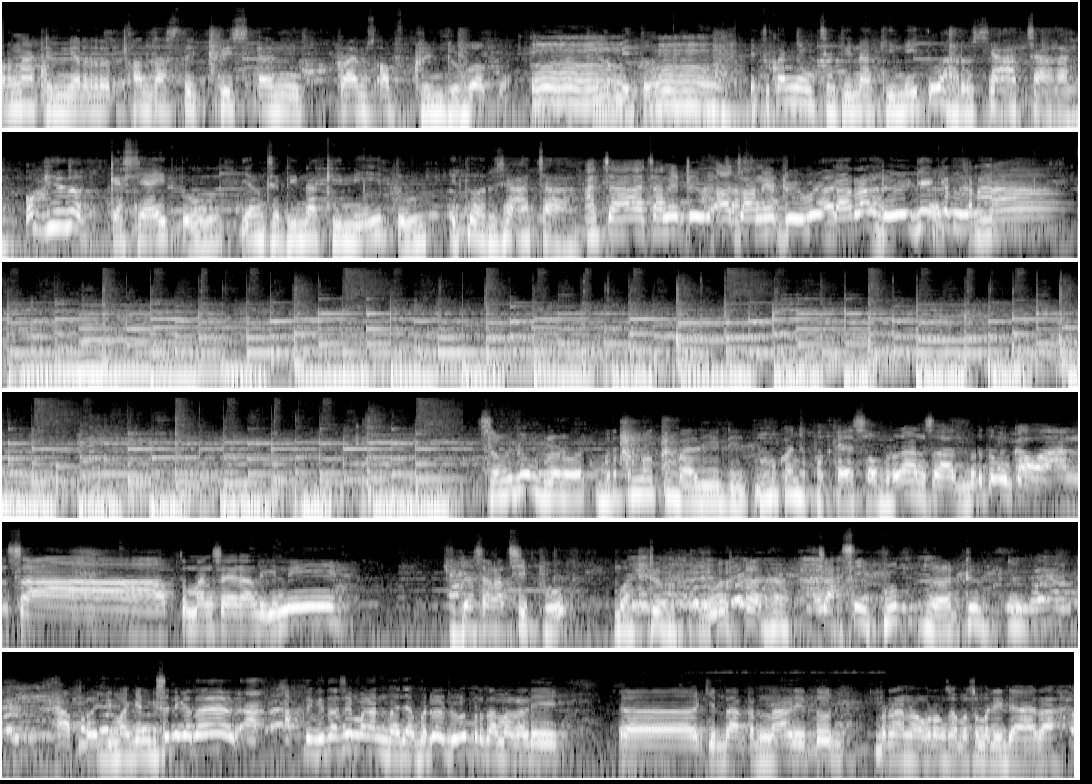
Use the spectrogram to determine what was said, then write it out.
pernah dengar Fantastic Beasts and Crimes of Grindelwald nggak? film itu? Itu kan yang jadi Nagini itu harusnya Aca kan? Oh gitu. case-nya itu yang jadi Nagini itu itu harusnya Aca Aca acane dewe, acane dewe, karang dewe iki kena. kena Assalamualaikum belum bertemu kembali di Temukan Podcast obrolan saat bertemu kawan. Sap. Teman saya kali ini juga sangat sibuk. waduh Cah sibuk. waduh Apalagi makin ke sini katanya aktivitasnya makan banyak. Padahal dulu pertama kali eh, kita kenal itu pernah nongkrong sama-sama di daerah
